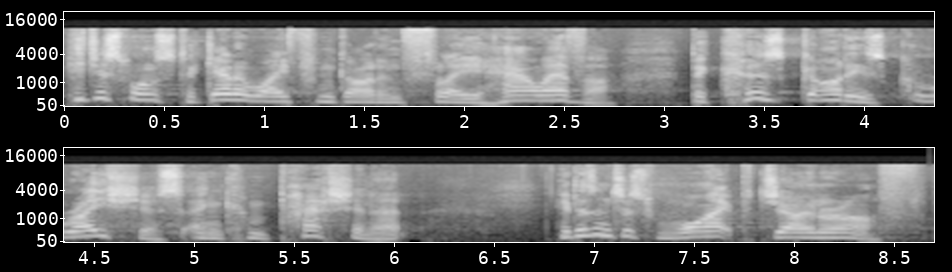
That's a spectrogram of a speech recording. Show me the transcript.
He just wants to get away from God and flee. However, because God is gracious and compassionate, he doesn't just wipe Jonah off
